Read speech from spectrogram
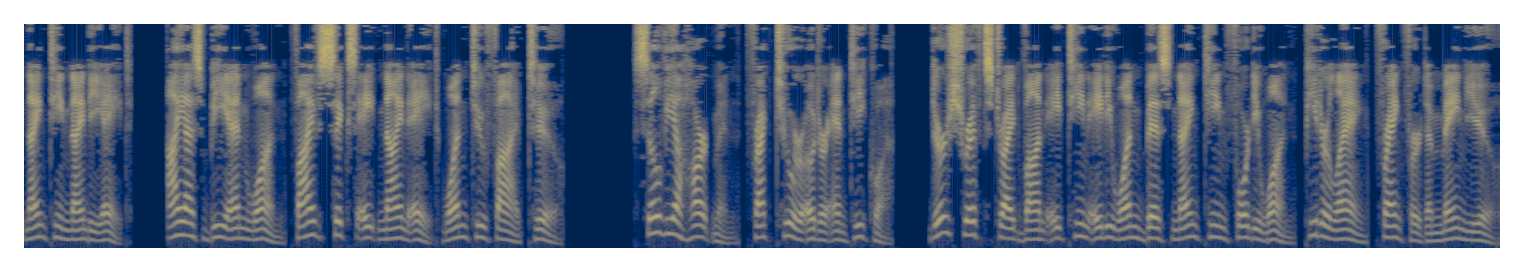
1998. ISBN 1-56898-125-2. Sylvia Hartmann, Fraktur oder Antiqua. Der Schriftstreit von 1881 bis 1941, Peter Lang, Frankfurt am Main U.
